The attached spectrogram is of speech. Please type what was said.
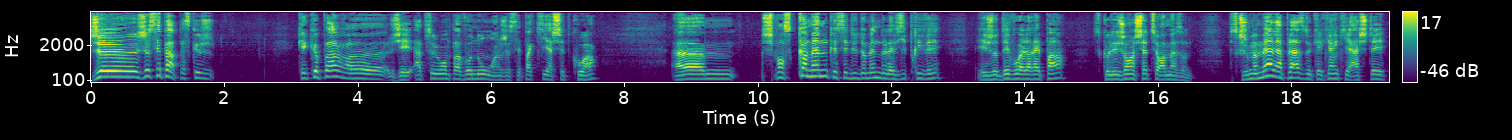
Je je sais pas parce que quelque part euh, j'ai absolument pas vos noms. Hein, je sais pas qui achète quoi. Euh, je pense quand même que c'est du domaine de la vie privée et je dévoilerai pas ce que les gens achètent sur Amazon. Parce que je me mets à la place de quelqu'un qui a acheté,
